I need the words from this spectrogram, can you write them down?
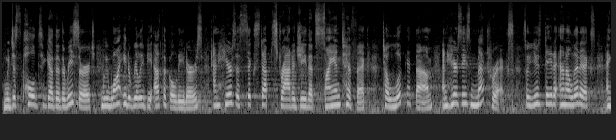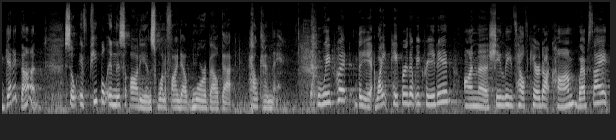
And we just pulled together the research. We want you to really be ethical leaders, and here's a six step strategy that's scientific to look at them, and here's these metrics. So use data analytics and get it done. So if people in this audience want to find out more about that, how can they? We put the white paper that we created on the sheleadshealthcare.com website.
